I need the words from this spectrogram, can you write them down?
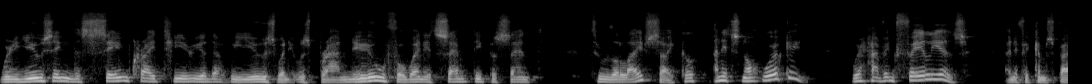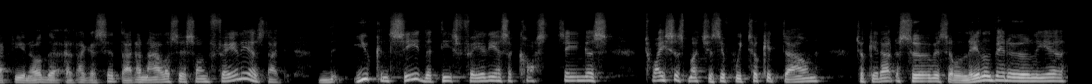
we're using the same criteria that we used when it was brand new for when it's 70% through the life cycle and it's not working. We're having failures. And if it comes back to, you know, the, like I said, that analysis on failures, that you can see that these failures are costing us twice as much as if we took it down took it out of service a little bit earlier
